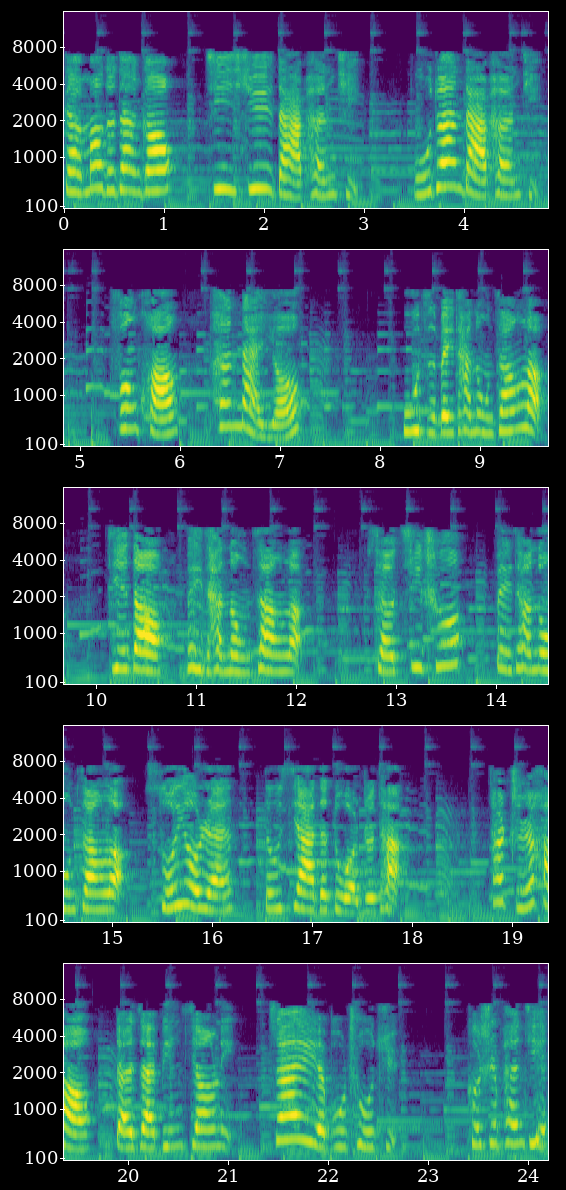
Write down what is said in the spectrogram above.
感冒的蛋糕。继续打喷嚏，不断打喷嚏，疯狂喷奶油，屋子被他弄脏了，街道被他弄脏了，小汽车被他弄脏了，所有人都吓得躲着他，他只好待在冰箱里，再也不出去。可是喷嚏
